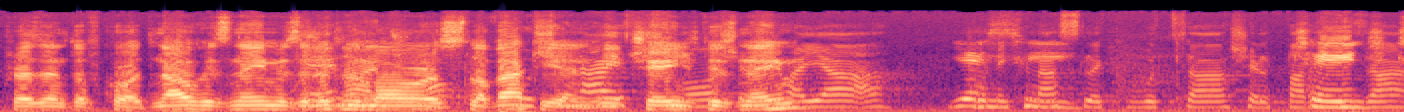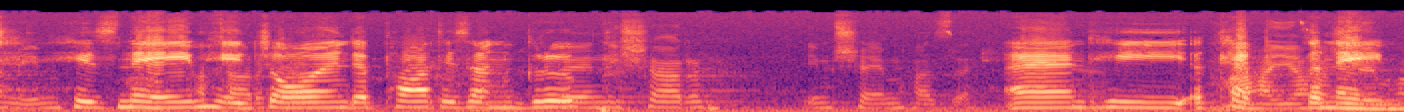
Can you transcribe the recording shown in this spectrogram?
President of court. Now his name is a little more Slovakian. He changed his name. Yes, he changed his name, he joined a partisan group, and he kept the name.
